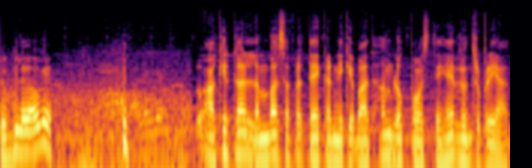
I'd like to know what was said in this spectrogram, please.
डुबकी लगाओगे? तो आखिरकार लंबा सफ़र तय करने के बाद हम लोग पहुँचते हैं रुद्रप्रयाग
